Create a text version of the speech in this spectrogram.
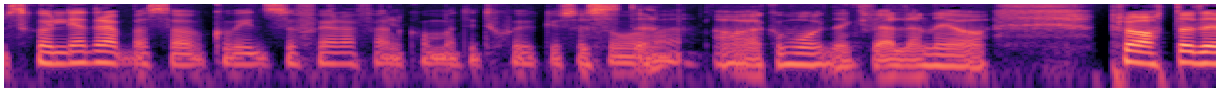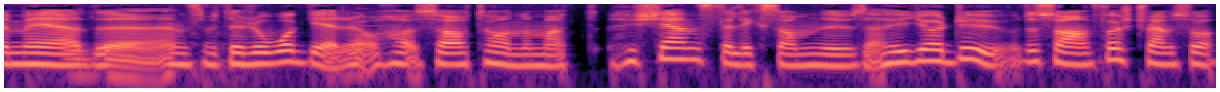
skulle jag drabbas av covid så får jag i alla fall komma till ett sjukhus och sova. Ja, jag kommer ihåg den kvällen när jag pratade med eh, en som heter Roger och sa till honom att hur känns det liksom nu? Så här, hur gör du? Och Då sa han först och främst så,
